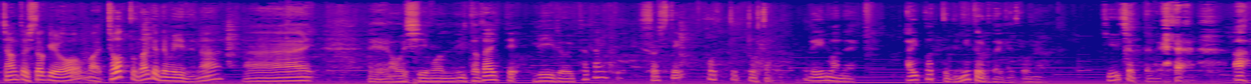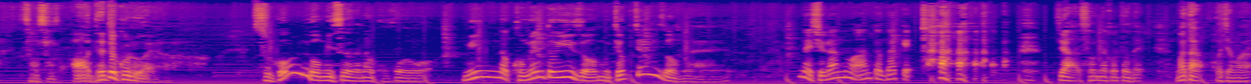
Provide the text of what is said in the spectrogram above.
ちゃんとしとけよ。まあ、ちょっとだけでもいいでな。はーい。えー、美味しいものいただいて、ビールをいただいて、そして、おっとっとさん。で、今ね、iPad で見てるだけどね、聞いちゃってね。あ、そうそうそう。あ、出てくるわよ。すごいお店だな、ここ。みんなコメントいいぞ。むちゃくちゃいいぞ、お前。ね、知らんのはあんただけ。じゃあ、そんなことで、またお邪魔、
